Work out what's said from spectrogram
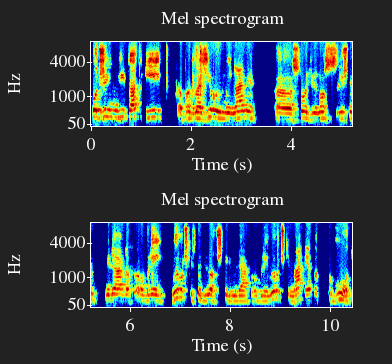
по GMV, так и прогнозируемый нами 190 э, с лишним миллиардов рублей выручки, 194 миллиарда рублей выручки на этот год.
